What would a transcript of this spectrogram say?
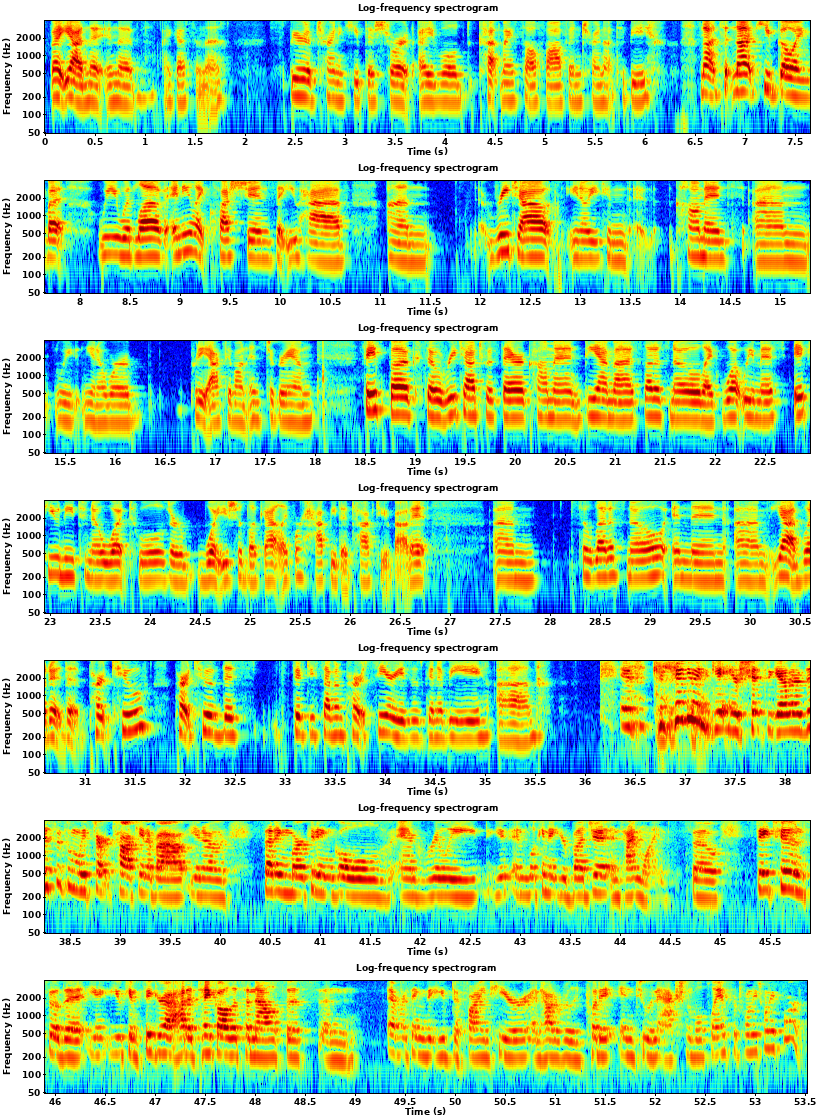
but yeah, in the in the I guess in the spirit of trying to keep this short, I will cut myself off and try not to be not to not keep going, but we would love any like questions that you have um reach out, you know, you can uh, comment um we you know, we're pretty active on Instagram, Facebook, so reach out to us there, comment, DM us, let us know like what we missed. If you need to know what tools or what you should look at, like we're happy to talk to you about it. Um so let us know and then um yeah what are the part two part two of this 57 part series is going to be um is continuing to get your shit together this is when we start talking about you know setting marketing goals and really and looking at your budget and timelines so stay tuned so that you, you can figure out how to take all this analysis and everything that you've defined here and how to really put it into an actionable plan for 2024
